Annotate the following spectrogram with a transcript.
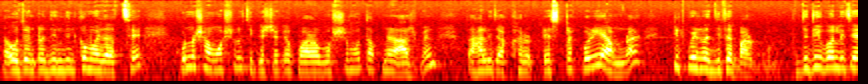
তার ওজনটা দিন দিন কমে যাচ্ছে, কোনো সমস্যা হলে চিকিৎসকের পরামর্শ মতো আপনারা আসবেন। তাহলে যক্ষা টেস্টটা করিয়ে আমরা ট্রিটমেন্টটা দিতে পারব। যদি বলি যে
